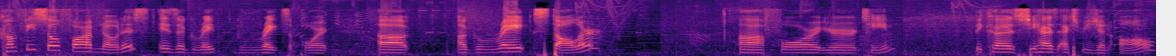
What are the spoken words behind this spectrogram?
Comfey, so far I've noticed is a great, great support. Uh, a great staller uh, for your team because she has X regen all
